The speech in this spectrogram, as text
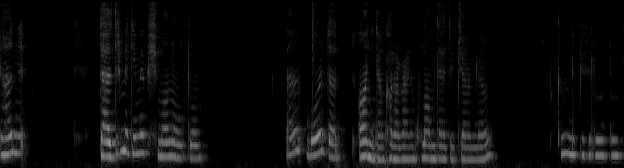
Yani deldirmediğime pişman oldum. Ben bu arada aniden karar verdim kulağımı deldireceğimden. Bakın ne güzel oldum.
